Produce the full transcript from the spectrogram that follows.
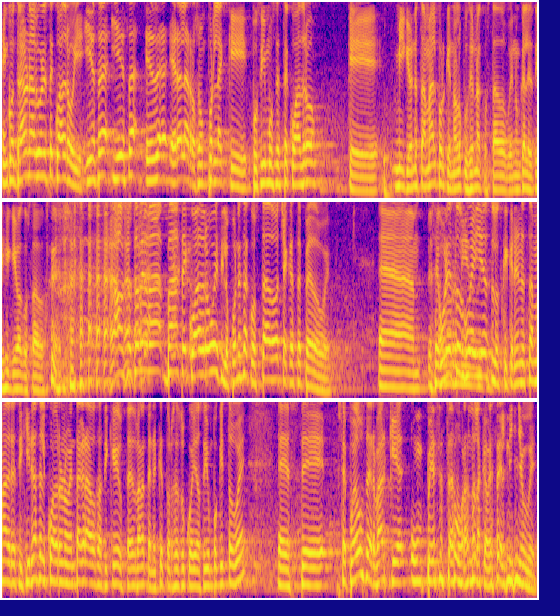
Encontraron algo en este cuadro, güey. Y esa, y esa era la razón por la que pusimos este cuadro. Que mi guion está mal porque no lo pusieron acostado, güey. Nunca les dije que iba acostado. Ah, o sea, todavía va, va Este cuadro, güey, si lo pones acostado, checa este pedo, güey. Eh, según estos güeyes, dice. los que creen esta madre, si giras el cuadro 90 grados, así que ustedes van a tener que torcer su cuello así un poquito, güey. Este, se puede observar que un pez está devorando la cabeza del niño, güey.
